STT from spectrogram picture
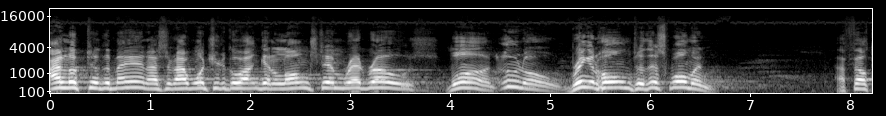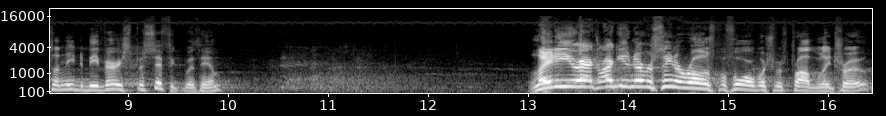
I looked to the man. I said, I want you to go out and get a long stem red rose. One, uno, bring it home to this woman. I felt the need to be very specific with him. Lady, you act like you've never seen a rose before, which was probably true.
